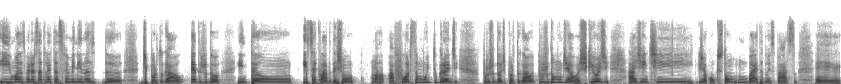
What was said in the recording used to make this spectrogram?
e uma das melhores atletas femininas do, de Portugal é do judô. Então, isso, é claro, deixou uma, uma força muito grande para o judô de Portugal e para o judô mundial. Acho que hoje a gente já conquistou um, baita de um espaço. É,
